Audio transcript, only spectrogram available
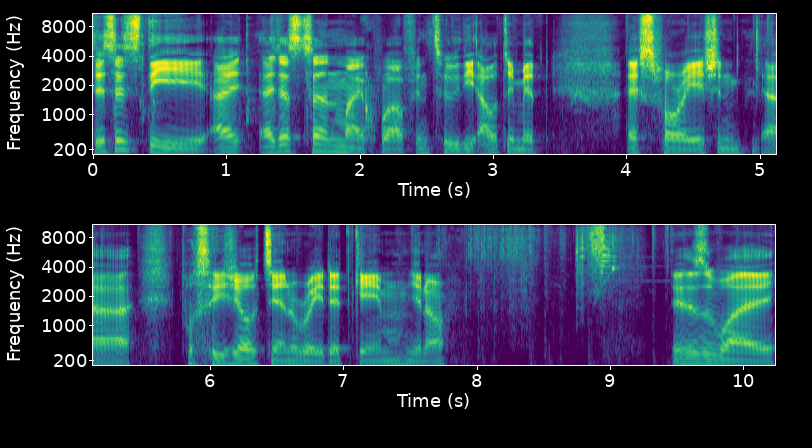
This is the I I just turned Minecraft into the ultimate exploration uh procedural generated game, you know. This is why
